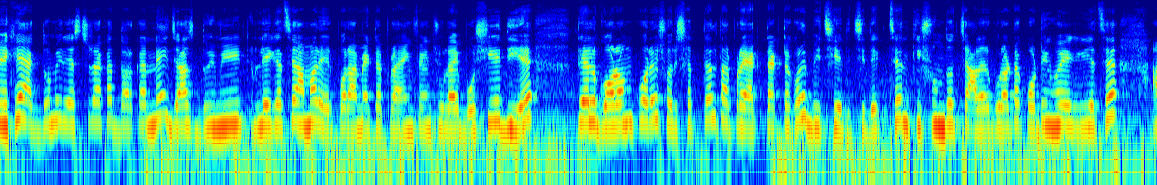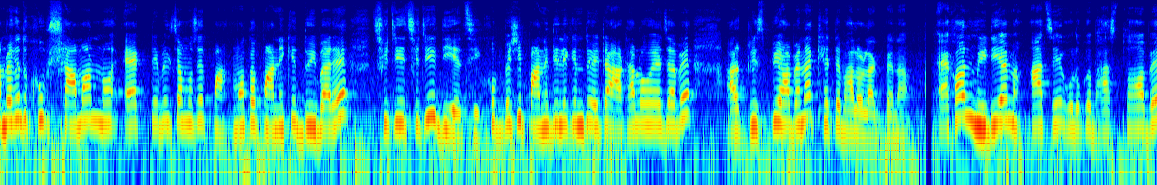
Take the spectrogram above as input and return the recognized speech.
মেখে একদমই রেস্ট রাখার দরকার নেই জাস্ট দুই মিনিট লেগেছে আমার, এরপর আমি একটা ফ্রাইং ফ্যান চুলায় বসিয়ে দিয়ে তেল গরম করে সরিষার তেল তারপরে একটা একটা করে বিছিয়ে দিচ্ছি। দেখছেন কি সুন্দর চালের গুঁড়াটা কোটিং হয়ে গিয়েছে। আমরা কিন্তু খুব সামান্য এক টেবিল চামচের মতো পানিকে দুইবারে ছিটিয়ে ছিটিয়ে দিয়েছি। খুব বেশি পানি দিলে কিন্তু এটা আঠালো হয়ে যাবে আর ক্রিস্পি হবে না, খেতে ভালো লাগবে না। এখন মিডিয়াম আছে, এগুলোকে ভাজতে হবে।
